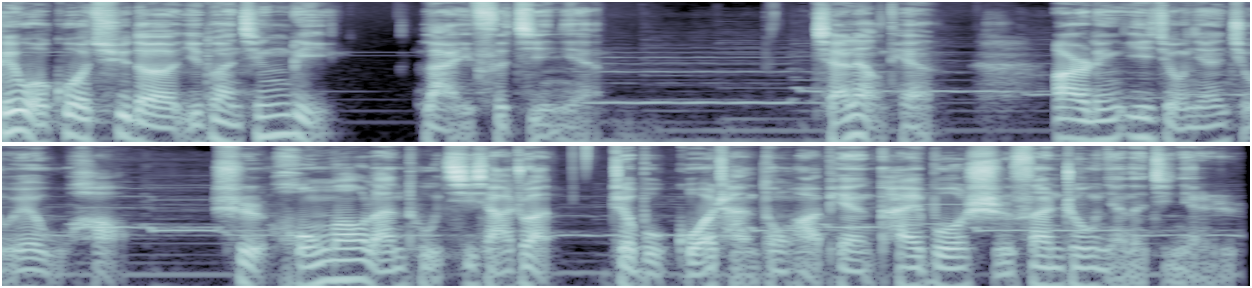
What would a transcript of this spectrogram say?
给我过去的一段经历来一次纪念。前两天，二零一九年九月五号，是《虹猫蓝兔七侠传》这部国产动画片开播十三周年的纪念日。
